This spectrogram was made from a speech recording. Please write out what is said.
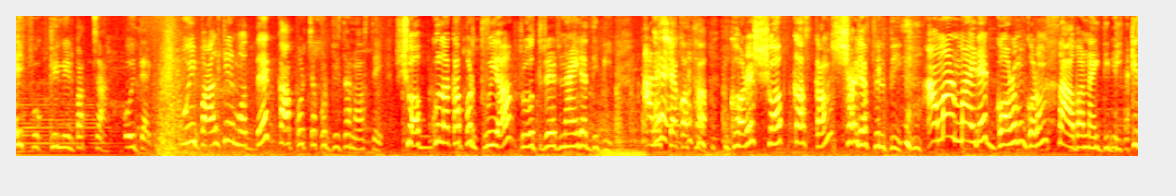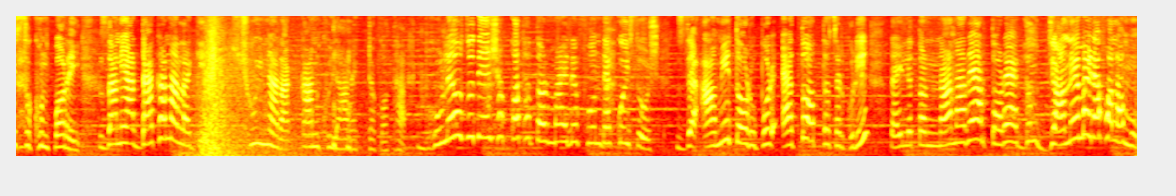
এই ফকিনির বাচ্চা, ওই দেখ, ওই বালতির মধ্যে কাপড় চাপড় ভিজানো আছে। সবগুলা কাপড় ধুইয়া রোদ্রের নাইরা দিবি। আর একটা কথা ঘরের সব কাজ কাম সারিয়া ফেলবি। আমার মায়ের গরম গরম চা বানাই দিবি কিছুক্ষণ পরেই। জানি আর ডাকা না লাগে। শুই না রাখ কান খুলে আর একটা কথা। ভুলেও যদি এইসব কথা তোর মায়েরে ফোন দেখ কইছোস যে আমি তোর উপর এত অত্যাচার করি তাইলে তোর নানারে আর তোরে একদম জানে মাইরা ফলামু।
